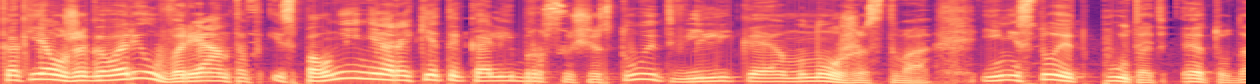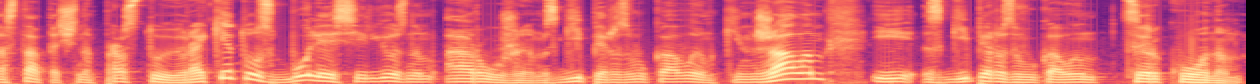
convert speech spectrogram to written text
Как я уже говорил, вариантов исполнения ракеты «Калибр» существует великое множество. И не стоит путать эту достаточно простую ракету с более серьезным оружием, с гиперзвуковым кинжалом и с гиперзвуковым цирконом.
